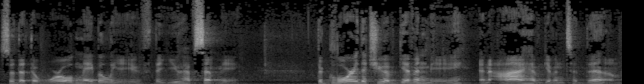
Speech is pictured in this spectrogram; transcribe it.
so that the world may believe that you have sent me. The glory that you have given me, and I have given to them,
